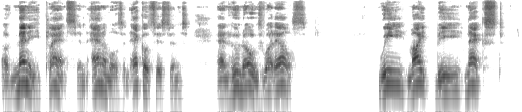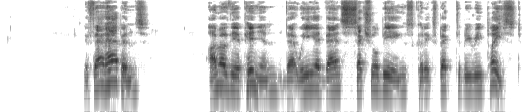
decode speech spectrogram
of many plants and animals and ecosystems, and who knows what else. We might be next. If that happens, I'm of the opinion that we advanced sexual beings could expect to be replaced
